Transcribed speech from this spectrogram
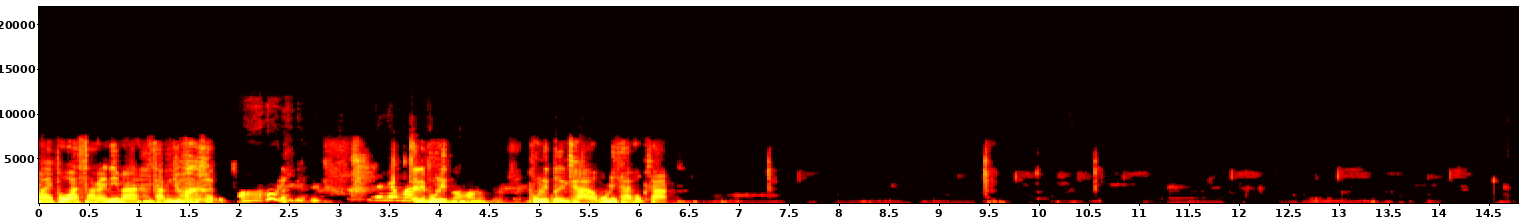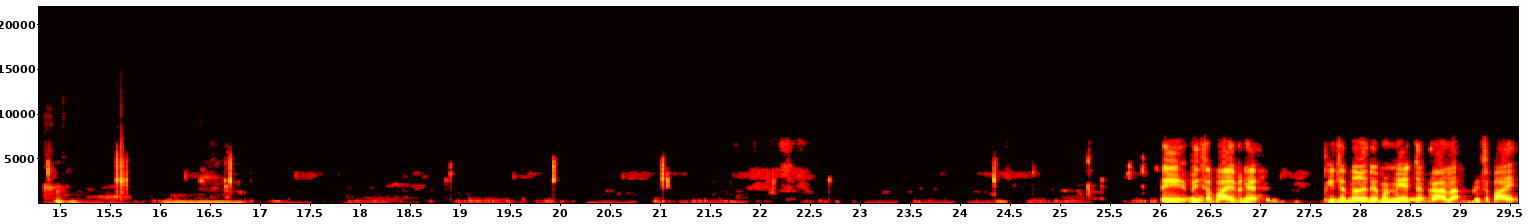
ไม่เพราะว่าสั่งไอ้นี่มา สั่งโยเกิร์ตโอ้ยแล้วยังมาแต่เดี๋ยวพรุ่งนี้เหรอพรุ่งนี้ตื่นเช้าพรุ่งนี้ถ่ายหกฉาก นี่พี่สไปซ์เป็นไงพรีเซนเตอร์เดมอนเมสจัดการละพี่สไปซ์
